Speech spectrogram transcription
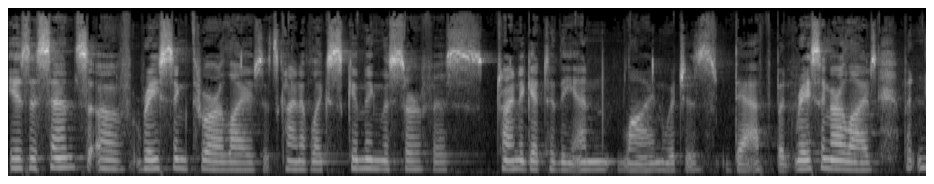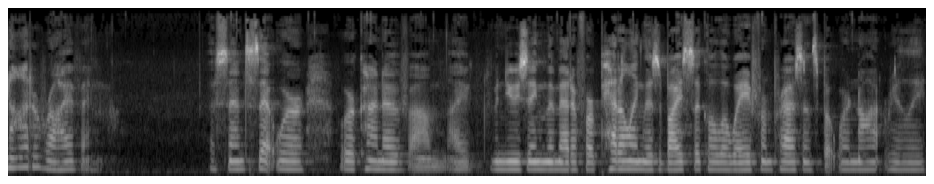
is a sense of racing through our lives. It's kind of like skimming the surface, trying to get to the end line, which is death, but racing our lives, but not arriving. A sense that we're, we're kind of, um, I've been using the metaphor, pedaling this bicycle away from presence, but we're not really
